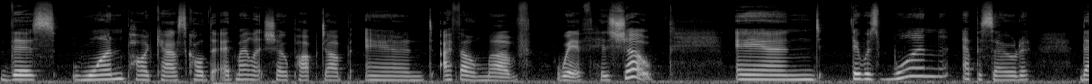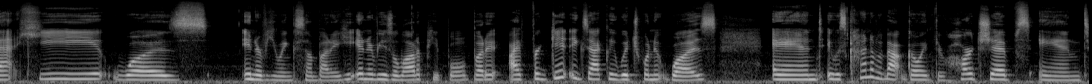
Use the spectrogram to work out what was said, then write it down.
this one podcast called The Ed Mylett Show popped up, and I fell in love with his show. And there was one episode that he was interviewing somebody. He interviews a lot of people, but it, I forget exactly which one it was. And it was kind of about going through hardships and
